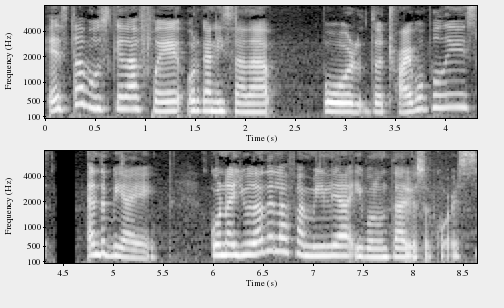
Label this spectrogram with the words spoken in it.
Esta búsqueda fue organizada por the Tribal Police and the BIA, con ayuda de la familia y voluntarios, of course.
